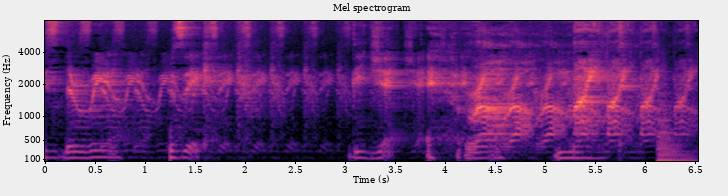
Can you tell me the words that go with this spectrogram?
is the real music. DJ Raw Mind.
